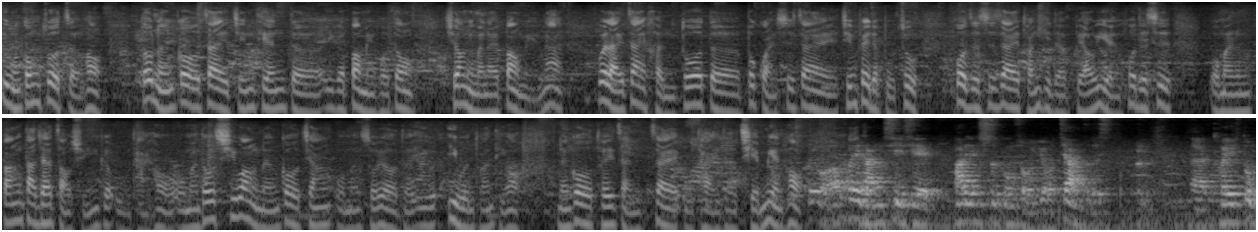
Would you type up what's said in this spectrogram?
英文工作者哈。都能够在今天的一个报名活动，希望你们来报名。那未来在很多的，不管是在经费的补助，或者是在团体的表演，或者是我们帮大家找寻一个舞台后，我们都希望能够将我们所有的艺艺文团体哦，能够推展在舞台的前面后。所以我非常谢谢花莲市公所有这样子的，呃，推动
